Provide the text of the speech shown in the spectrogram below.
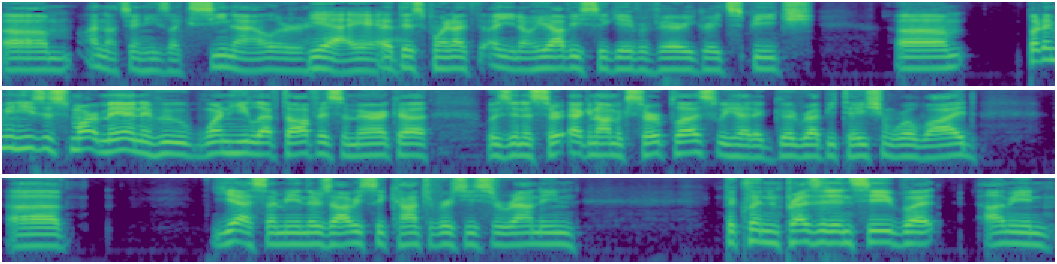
Um, I'm not saying he's like senile or Yeah, yeah. at this point. I, th- you know, he obviously gave a very great speech. Um, but I mean, he's a smart man who, when he left office, America was in a sur- economic surplus. We had a good reputation worldwide. Uh, yes, I mean, there's obviously controversy surrounding the Clinton presidency, but I mean,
